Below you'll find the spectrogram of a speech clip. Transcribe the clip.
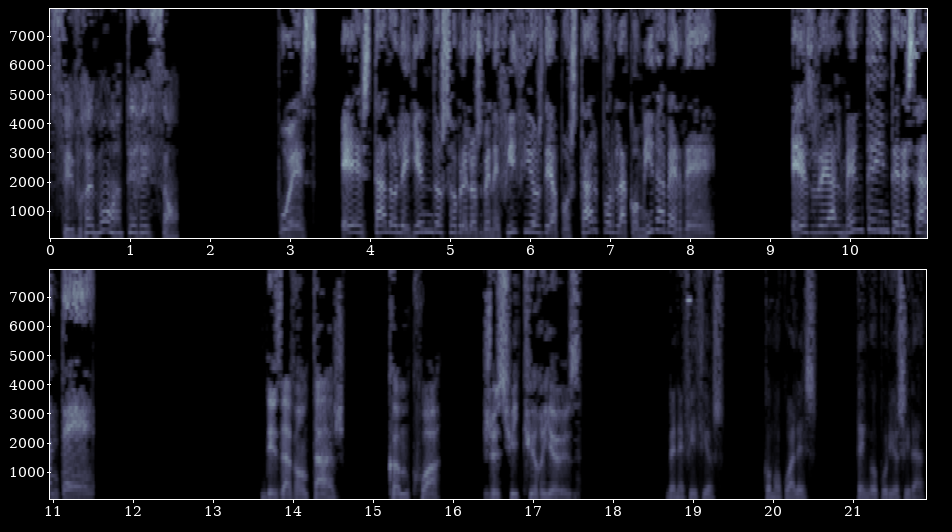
C'est vraiment intéressant. Pues, he estado leyendo sobre los beneficios de apostar por la comida verde. Es realmente interesante. Des avantages? Comme quoi? Je suis curieuse. ¿Beneficios? ¿Como cuáles? Tengo curiosidad.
